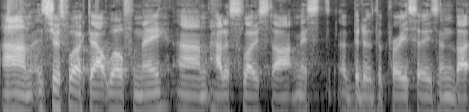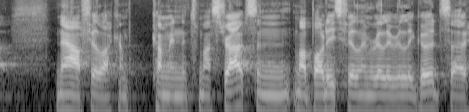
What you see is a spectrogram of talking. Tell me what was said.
Um, it's just worked out well for me. Um, had a slow start, missed a bit of the pre-season, but now I feel like I'm coming into my straps and my body's feeling really, really good. So,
